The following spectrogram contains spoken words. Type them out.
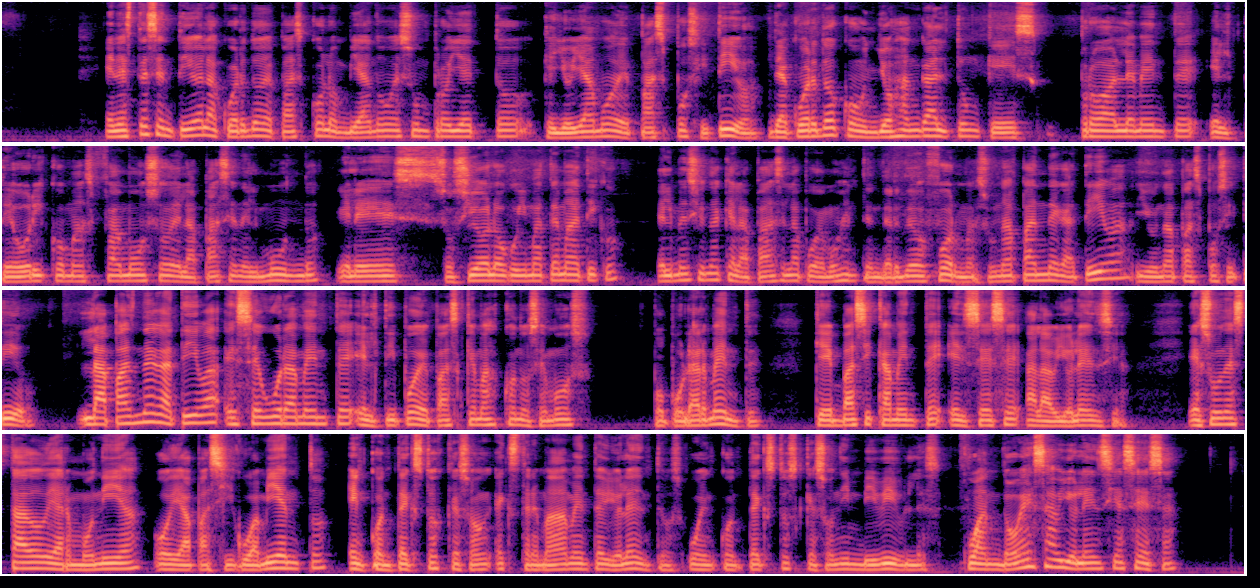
En este sentido, el Acuerdo de Paz colombiano es un proyecto que yo llamo de paz positiva. De acuerdo con Johan Galton, que es probablemente el teórico más famoso de la paz en el mundo, él es sociólogo y matemático, él menciona que la paz la podemos entender de dos formas, una paz negativa y una paz positiva. La paz negativa es seguramente el tipo de paz que más conocemos popularmente, que es básicamente el cese a la violencia es un estado de armonía o de apaciguamiento en contextos que son extremadamente violentos o en contextos que son invivibles. Cuando esa violencia cesa,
